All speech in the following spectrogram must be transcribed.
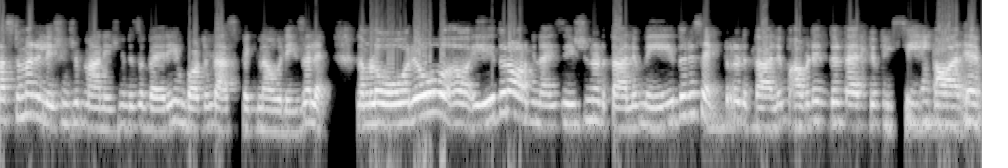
Customer relationship management is a very important aspect now days അല്ലെ? നമ്മൾ ഓരോ ഏതൊരു ഓർഗനൈസേഷൻ എടുത്താലും ഏതൊരു സെക്ടർ എടുത്താലും അവിടെ എന്തുണ്ടായിരിക്കും? C R M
